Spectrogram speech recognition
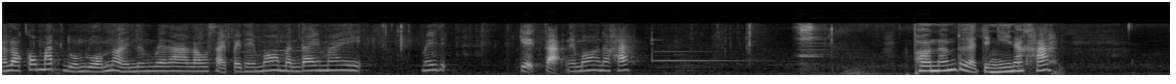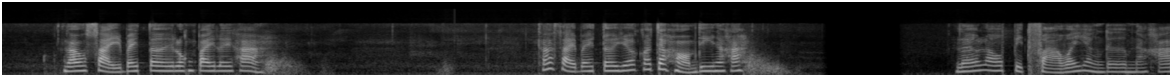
แล้วเราก็มัดหลวมๆหน่อยนึงเวลาเราใส่ไปในหม้อมันได้ไม่ไม่เกะกะในหม้อนะคะ พอน้ำเดือดอย่างนี้นะคะ เราใส่ใบเตยลงไปเลยค่ะ ถ้าใส่ใบเตยเยอะก็จะหอมดีนะคะ แล้วเราปิดฝาไว้อย่างเดิมนะคะ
